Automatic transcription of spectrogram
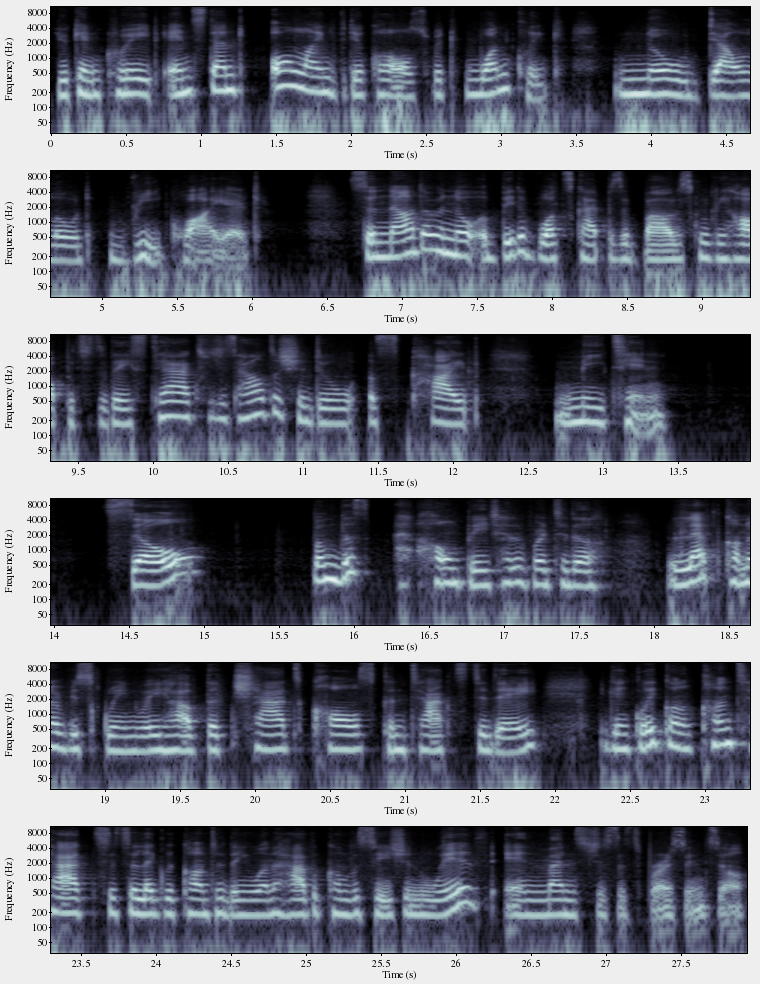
You can create instant online video calls with one click, no download required. So now that we know a bit of what Skype is about, let's quickly hop into today's task, which is how to schedule a Skype meeting. So from this homepage, head over to the left corner of your screen where you have the chat calls contacts today. You can click on contacts to select the content that you want to have a conversation with and manage just this person. So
